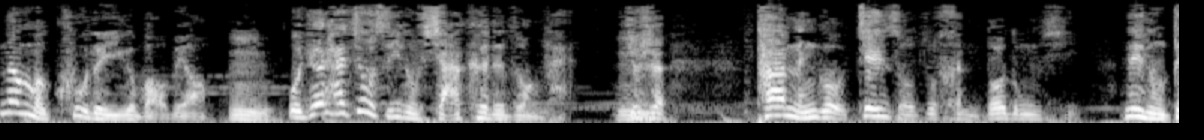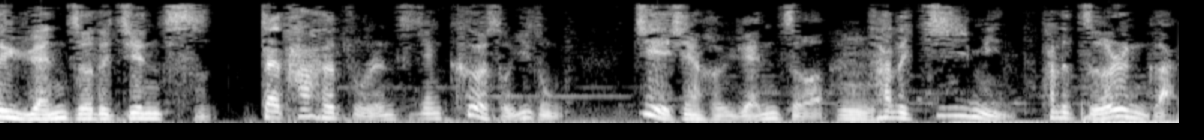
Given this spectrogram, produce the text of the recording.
那么酷的一个保镖，嗯，我觉得他就是一种侠客的状态，就是他能够坚守住很多东西，那种对原则的坚持，在他和主人之间恪守一种界限和原则，嗯，他的机敏，他的责任感，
